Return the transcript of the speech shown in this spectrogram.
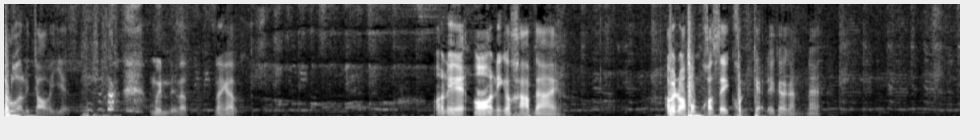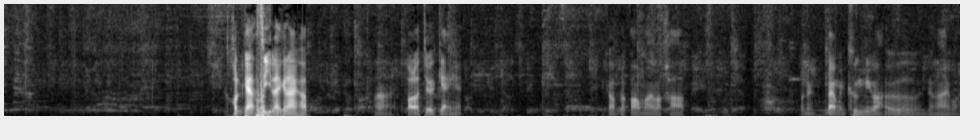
พลั่วหรือจอบไอ้เหี้ยมึนเลยแบบนะครับ อันนี้ อ๋อ อันนี้ก็คราฟได้ เอาเป็นว่าผมขอเสกขนแกะเลยก็แล้วกันนะขนแกะสีอะไรก็ได้ครับ อ่า พอเราเจอแกะอย่างเงี้ยนะครับ แล้วก็เอาไม้มาคราฟตัวหนึ่งแบ่งเป็นครึ่งดีกว่า เออจะง่ายกว่า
